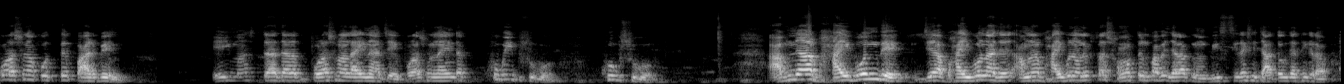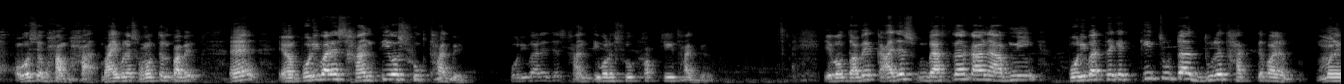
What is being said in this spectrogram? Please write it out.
পড়াশোনা করতে পারবেন। এই মাসটা যারা পড়াশোনা লাইনে আছে পড়াশোনা লাইনটা খুবই শুভ। খুব শুভ। আপনার ভাই বোনদের যে ভাই বোন আছে, আপনার ভাই বোন অনেকটা সমর্থন পাবেন, যারা বৃষ্টি রাশি জাতক জাতিকরা অবশ্যই ভাই বোনের সমর্থন পাবেন হ্যাঁ? এবং পরিবারের শান্তি ও সুখ থাকবে। পরিবারে যে শান্তি, বলে সুখ সবচেয়ে থাকবে। এবং তবে কাজের ব্যস্ততার কারণে আপনি পরিবার থেকে কিছুটা দূরে থাকতে পারেন মানে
